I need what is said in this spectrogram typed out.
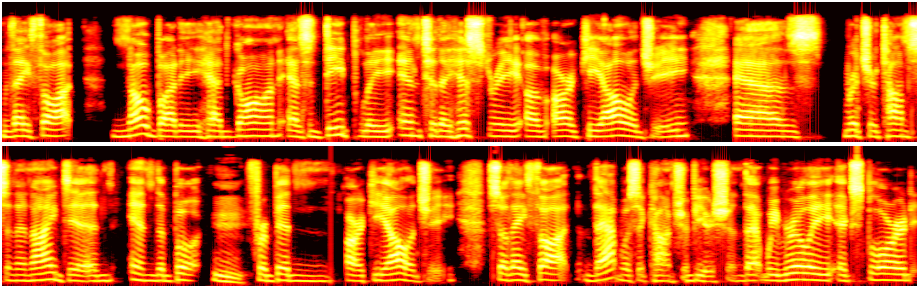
they thought nobody had gone as deeply into the history of archaeology as Richard Thompson and I did in the book mm. Forbidden Archaeology. So they thought that was a contribution, that we really explored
